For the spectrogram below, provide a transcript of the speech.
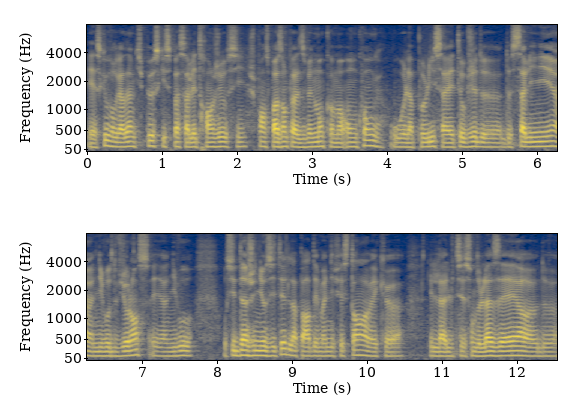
Et est-ce que vous regardez un petit peu ce qui se passe à l'étranger aussi? Je pense par exemple à des événements comme à Hong Kong, où la police a été obligée de, s'aligner à un niveau de violence et à un niveau aussi d'ingéniosité de la part des manifestants avec l'utilisation de lasers, de,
